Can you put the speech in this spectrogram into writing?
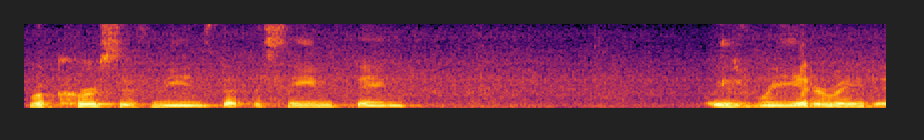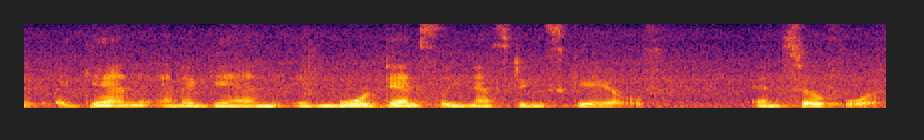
Recursive means that the same thing is reiterated again and again in more densely nesting scales, and so forth.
